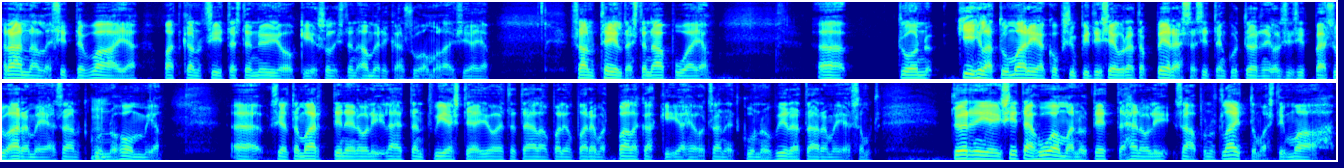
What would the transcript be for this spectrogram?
rannalle sitten vaan ja matkannut siitä sitten New Yorkiin, jos oli sitten Amerikan suomalaisia ja saanut heiltä sitten apua ja ää, tuon kihlattu Maria Kopsin piti seurata perässä sitten, kun Törni olisi sitten päässyt armeijaan saanut mm. kunnon mm. hommia. Ää, sieltä Marttinen oli lähettänyt viestejä jo, että täällä on paljon paremmat palkakin ja he ovat saaneet kunnon virat armeijassa, mutta Törni ei sitä huomannut, että hän oli saapunut laittomasti maahan.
